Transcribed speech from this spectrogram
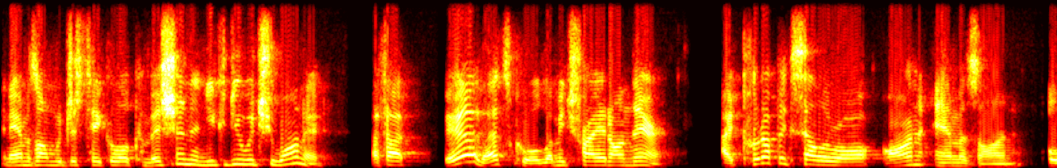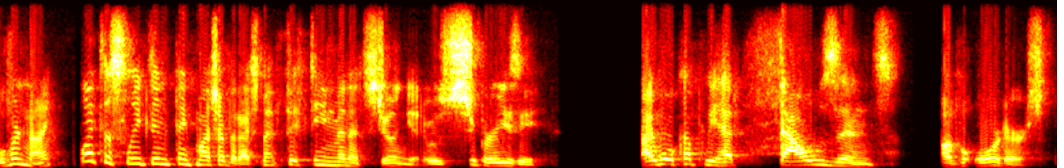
And Amazon would just take a little commission and you could do what you wanted. I thought, yeah, that's cool. Let me try it on there. I put up Accelerol on Amazon overnight, went to sleep, didn't think much of it. I spent 15 minutes doing it. It was super easy. I woke up, we had thousands of orders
